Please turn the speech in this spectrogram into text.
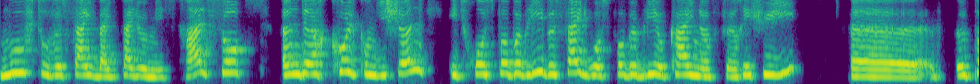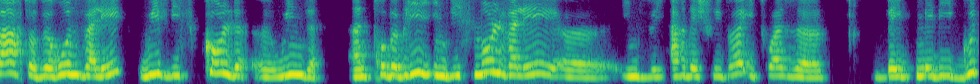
moved to the site by paleomistral. So under cold condition, it was probably, the site was probably a kind of uh, refugee, uh, a part of the Rhone Valley with this cold uh, wind. And probably in this small valley in the Ardèche River, it was maybe good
